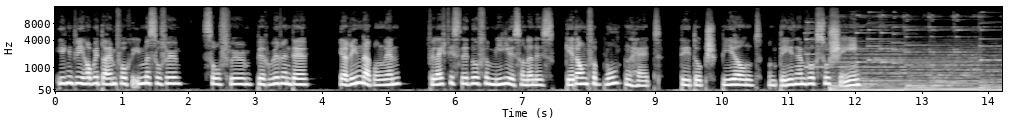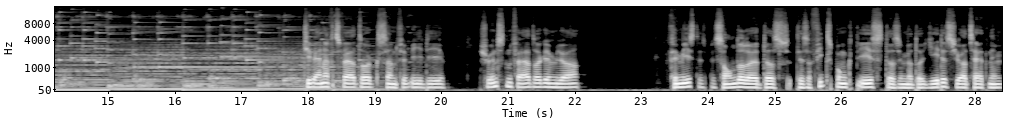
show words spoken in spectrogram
irgendwie habe ich da einfach immer so viel, so viel berührende Erinnerungen. Vielleicht ist es nicht nur Familie, sondern es geht auch um Verbundenheit, die ich da spüre und, und die ist einfach so schön. Die Weihnachtsfeiertage sind für mich die schönsten Feiertage im Jahr. Für mich ist das Besondere, dass das ein Fixpunkt ist, dass ich mir da jedes Jahr Zeit nehme.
